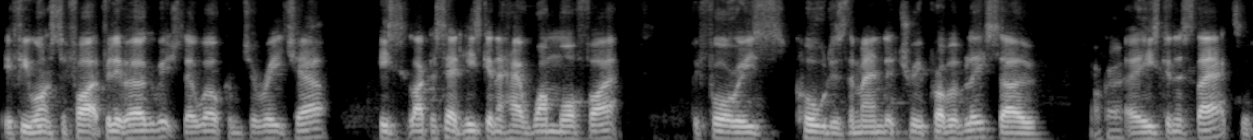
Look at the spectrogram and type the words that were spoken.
If he wants to fight Filip Hrgovic, they're welcome to reach out. He's, like I said, he's going to have one more fight before he's called as the mandatory, probably. So okay. uh, he's going to stay active.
